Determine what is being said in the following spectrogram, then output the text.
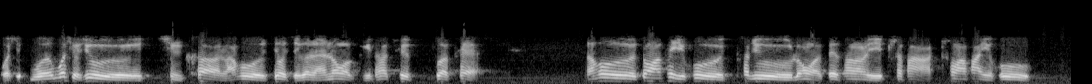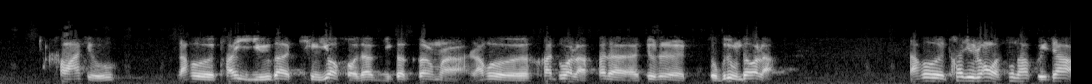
我我我小舅请客，然后叫几个人让我给他去做菜，然后做完菜以后，他就让我在他那里吃饭，吃完饭以后，喝完酒，然后他有一个挺要好的一个哥们儿，然后喝多了，喝的就是走不动道了，然后他就让我送他回家，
